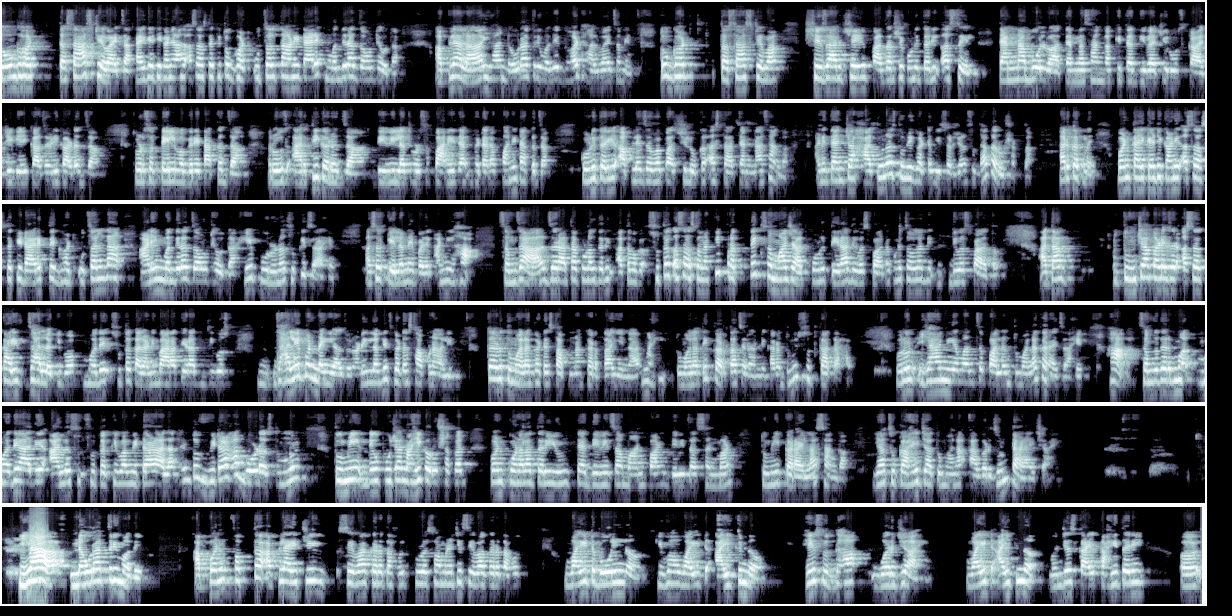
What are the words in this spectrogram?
तो घट तसाच ठेवायचा. काही काही ठिकाणी असं असतं की तो घट उचलता आणि डायरेक्ट मंदिरात जाऊन ठेवता. आपल्याला ह्या नवरात्रीमध्ये घट हलवायचा नाही. तो घट तसाच ठेवा. शेजारचे पाजारचे कोणीतरी असेल त्यांना बोलवा. त्यांना सांगा की त्या दिव्याची रोज काळजी घे काजळी काढत जा. थोडस तेल वगैरे टाकत जा. रोज आरती करत जा. देवीला थोडस पाणी त्या घटाला पाणी टाकत जा. कोणीतरी आपल्या जवळपासची लोक असतात त्यांना सांगा. आणि त्यांच्या हातूनच तुम्ही घट विसर्जन सुद्धा करू शकता. हरकत नाही. पण काही काही ठिकाणी असं असतं की डायरेक्ट ते घट उचलला आणि मंदिरात जाऊन ठेवता हे पूर्ण चुकीचं आहे. असं केलं नाही पाहिजे. आणि हा समजा जर आता कोणाला तरी आता बघा सुतक असं असतं ना की प्रत्येक समाजात कोणी तेरा दिवस पाळतं कोणी चौदा दिवस पाळतं. आता तुमच्याकडे जर असं काही झालं की बुवा मध्ये सुतक आलं आणि बारा तेरा दिवस झाले पण नाही अजून आणि लगेच घटस्थापना आली तर तुम्हाला घटस्थापना करता येणार नाही. तुम्हाला ते करताच येणार नाही कारण तुम्ही सुतकात आहात. म्हणून ह्या नियमांचं पालन तुम्हाला करायचं आहे. हा समजा जर मध्ये आधी आलं सुचत किंवा विटाळ आला आणि तो विटाळ हा गोड असतो. म्हणून तुम्ही देवपूजा नाही करू शकत पण कोणाला तरी येऊन त्या देवीचा मानपान देवीचा सन्मान तुम्ही करायला सांगा. या चुका आहेत ज्या तुम्हाला आवर्जून टाळायच्या आहेत. या नवरात्रीमध्ये आपण फक्त आपल्या आईची सेवा करत आहोत कुळस्वामिनीची सेवा करत आहोत. वाईट बोलणं किंवा वाईट ऐकणं हे सुद्धा वर्ज्य आहे. वाईट ऐकणं म्हणजेच काय? काहीतरी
